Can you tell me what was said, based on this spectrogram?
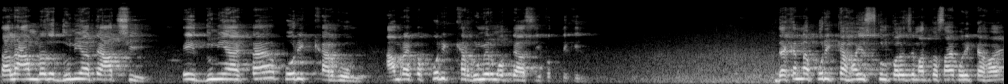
তাহলে আমরা যে দুনিয়াতে আছি, এই দুনিয়া একটা পরীক্ষার রুম আমরা একটা পরীক্ষার রুমের মধ্যে আছি প্রত্যেকেই। দেখেন না, পরীক্ষা হয়, স্কুল, কলেজে, মাদ্রাসায় পরীক্ষা হয়।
